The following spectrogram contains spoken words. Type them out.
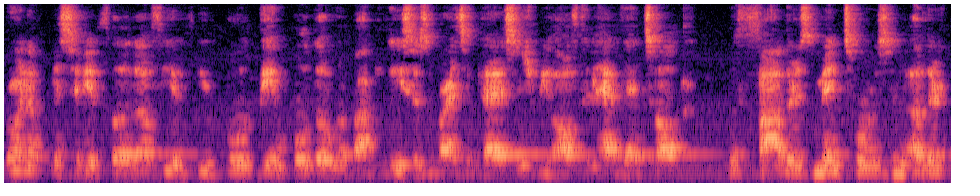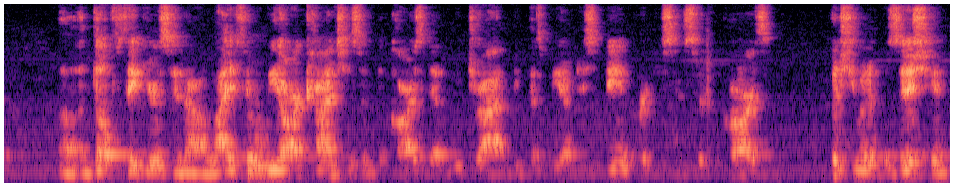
growing up in the city of Philadelphia, if you being pulled over by police as a rites of passage, we often have that talk with fathers, mentors, and other uh, adult figures in our life. And we are conscious of the cars that we drive because we understand purchasing certain cars puts you in a position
